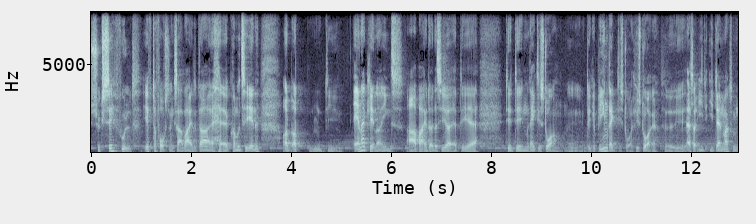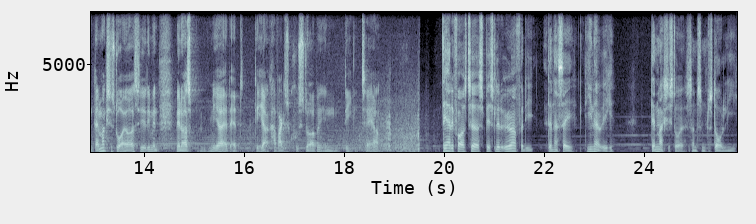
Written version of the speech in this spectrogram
succesfuldt efterforskningsarbejde, der er kommet til ende. Og, og de anerkender ens arbejde, og der siger, at det er, det, det er en rigtig stor, øh, det kan blive en rigtig stor historie. Øh, altså i, i Danmark, som en Danmarks historie også, siger de, men, men også mere, at, at det her har faktisk kunne stoppe en del terror. Det her det får os til at spidse lidt ører, fordi den her sag ligner jo ikke Danmarks historie, sådan som det står lige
